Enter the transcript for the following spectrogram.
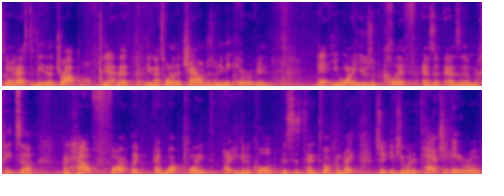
So it has to be the drop off. Yeah, that you know it's one of the challenges when you make Eruvin that you want to use a cliff as a, as a mechitza, but how far, like at what point are you going to call it this is 10 tvachim, right? So if you would attach an Eruv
